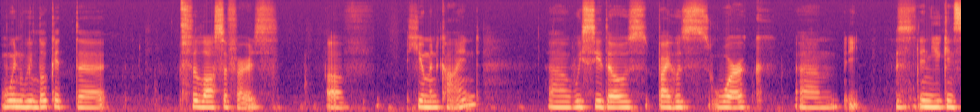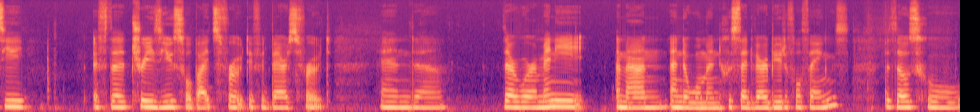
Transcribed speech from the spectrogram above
when we look at the philosophers of humankind, uh, we see those by whose work, um, and you can see if the tree is useful by its fruit, if it bears fruit. and uh, there were many a man and a woman who said very beautiful things, but those who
